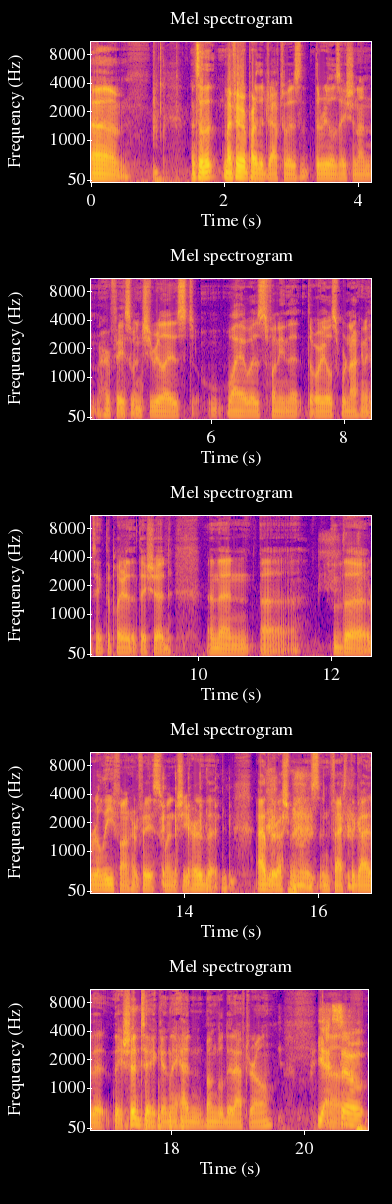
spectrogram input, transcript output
Um, and so the, my favorite part of the draft was the realization on her face when she realized why it was funny that the Orioles were not going to take the player that they should, and then uh, the relief on her face when she heard that Adley Rutschman was in fact the guy that they should take, and they hadn't bungled it after all. Yeah, uh, so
